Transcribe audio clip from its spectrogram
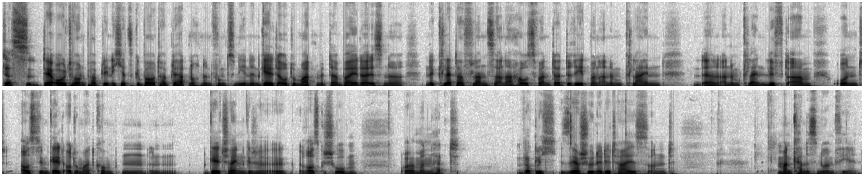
Das, der Old Town Pub, den ich jetzt gebaut habe, der hat noch einen funktionierenden Geldautomat mit dabei. Da ist eine, eine Kletterpflanze an der Hauswand, da dreht man an einem kleinen, äh, an einem kleinen Liftarm und aus dem Geldautomat kommt ein, ein Geldschein äh, rausgeschoben. Oder man hat wirklich sehr schöne Details und man kann es nur empfehlen.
